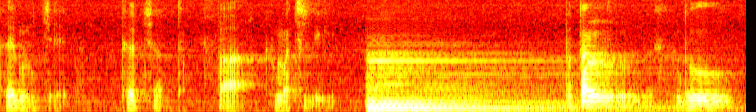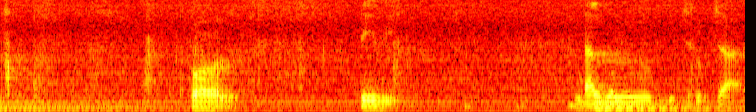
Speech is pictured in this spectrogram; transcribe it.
फिर नीचे। तिरछत पार्क मछली पतंग धूप फ़ोन टीवी बैलगनी किचन चार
